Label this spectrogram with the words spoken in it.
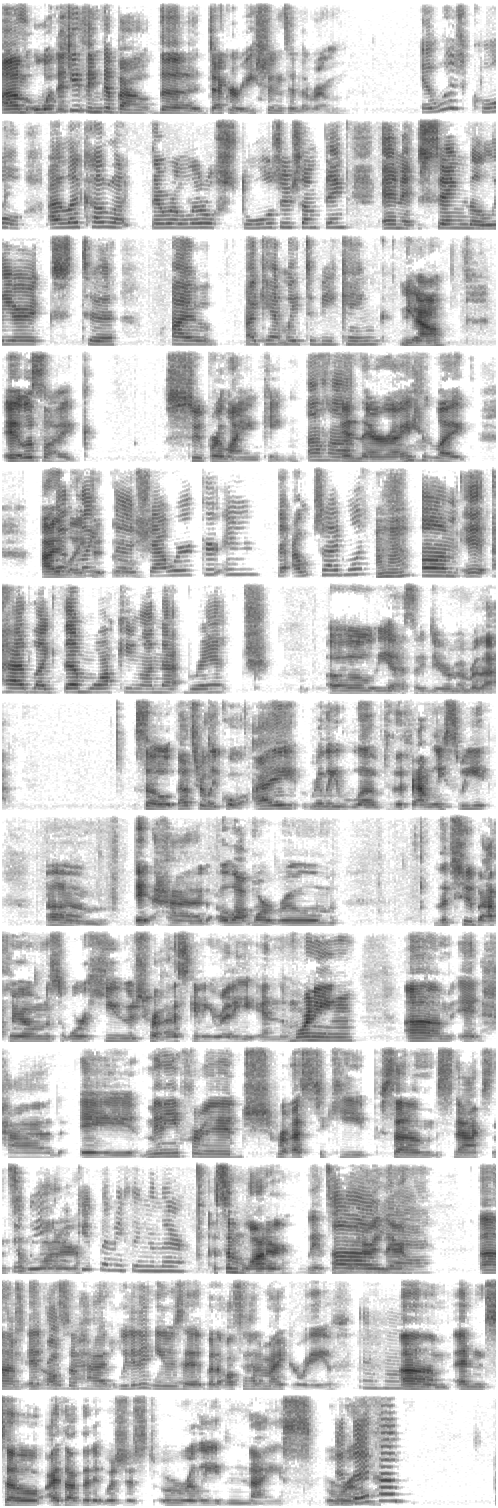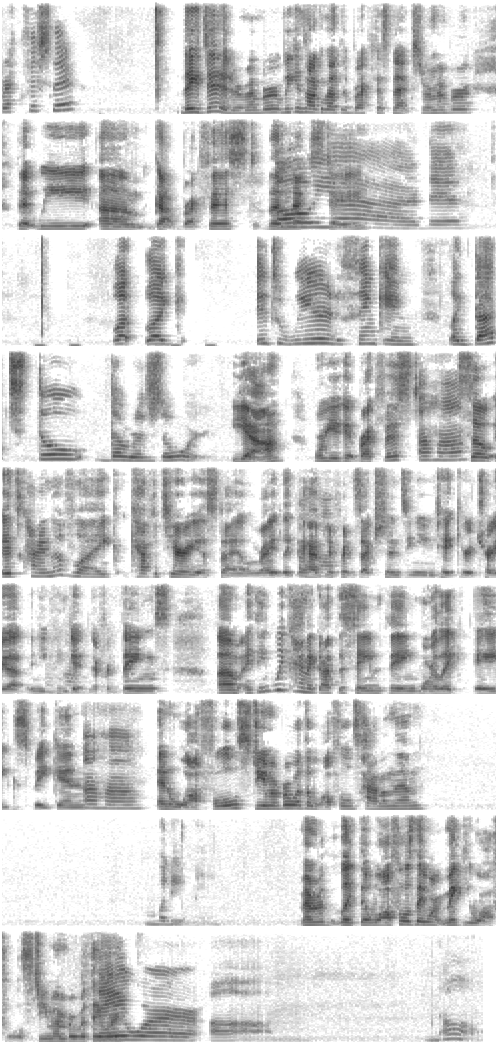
Um, what did you think about the decorations in the room? It was cool. I like how like there were little stools or something, and it sang the lyrics to "I I can't wait to be king." Yeah. It was like super Lion King Uh huh. in there, right? like I but liked like it though. the shower curtain, the outside one, hmm um, it had like them walking on that branch. Oh, yes, I do remember that. So that's really cool. I really loved the family suite. Um, it had a lot more room. The two bathrooms were huge for us getting ready in the morning. Um, it had a mini fridge for us to keep some snacks and Did some we water. ever keep anything in there? Some water. We had some water Oh, in there. Um, it also had, we didn't use it, but it also had a microwave. Mhm. Um, and so I thought that it was just a really nice room. Did they have breakfast there? They did, remember? We can talk about the breakfast next. Remember that we um got breakfast the oh next day? Yeah, like like it's weird thinking like that's still the resort. Yeah, where you get breakfast. Uh huh. So it's kind of like cafeteria style, right? Like they have Uh-huh. different sections and you can take your tray up and you can Uh-huh. get different things. Um, I think we kind of got the same thing, more like eggs, bacon, Uh huh. and waffles. Do you remember what the waffles had on them? What do you mean? Remember, like the waffles, they weren't Mickey waffles. Do you remember what they, They, were? They were um no.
